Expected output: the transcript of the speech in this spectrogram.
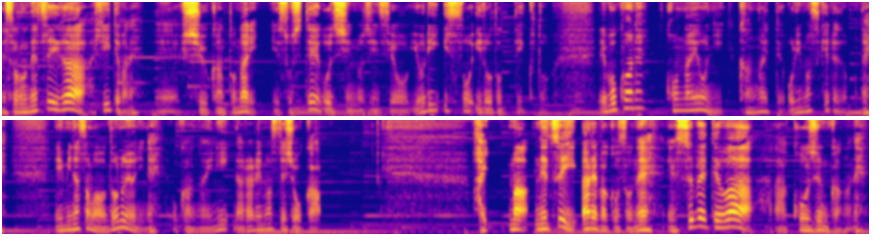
その熱意がひいてはね、え、習慣となりそしてご自身の人生をより一層彩っていくと、え、僕はねこんなように考えておりますけれどもね、え、皆様はどのようにねお考えになられますでしょうか。はい。まあ、熱意あればこそね、すべては好循環がね、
